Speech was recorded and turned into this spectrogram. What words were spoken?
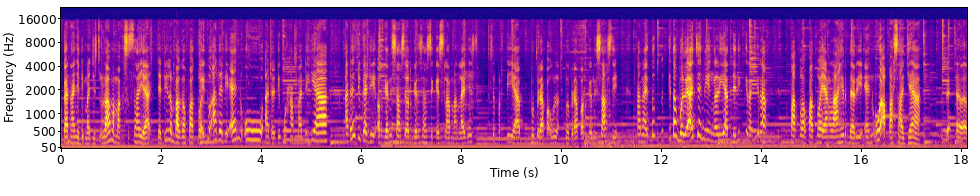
bukan hanya di Majelis Ulama maksud saya. Jadi lembaga fatwa itu ada di NU, ada di Muhammadiyah, ada juga di organisasi-organisasi keislaman lainnya seperti ya beberapa beberapa organisasi. Karena itu kita boleh aja nih ngelihat jadi kira-kira fatwa-fatwa yang lahir dari NU apa saja eh,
